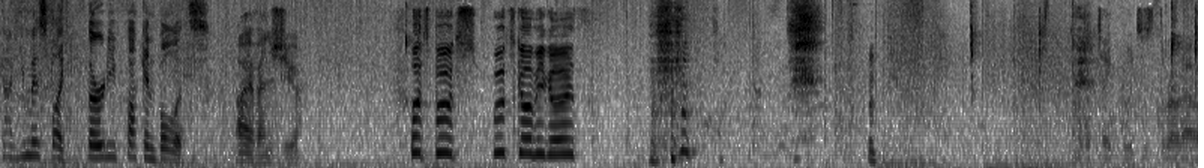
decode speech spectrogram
God, you missed like 30 fucking bullets. Oh, I avenged you. Boots, boots, boots got me, guys. I will take Boots' throat out.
